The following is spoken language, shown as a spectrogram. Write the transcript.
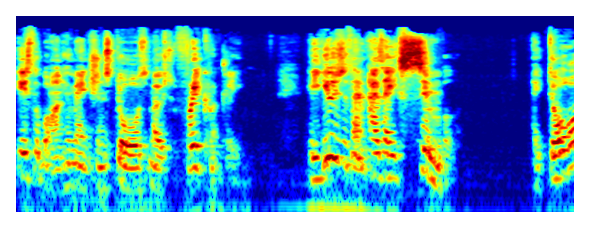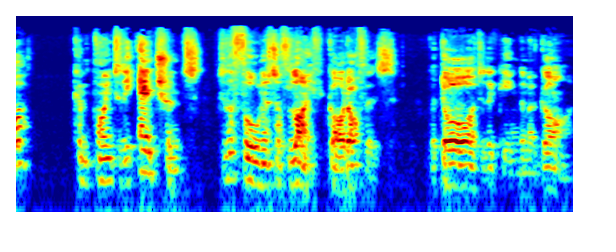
is the one who mentions doors most frequently. He uses them as a symbol. A door can point to the entrance to the fullness of life God offers, the door to the kingdom of God.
